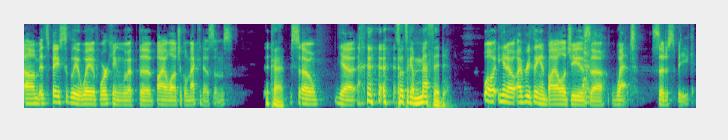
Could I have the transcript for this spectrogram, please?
Um, it's basically a way of working with the biological mechanisms. Okay. So yeah, So it's like a method. well, you know, everything in biology is uh, wet, so to speak.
